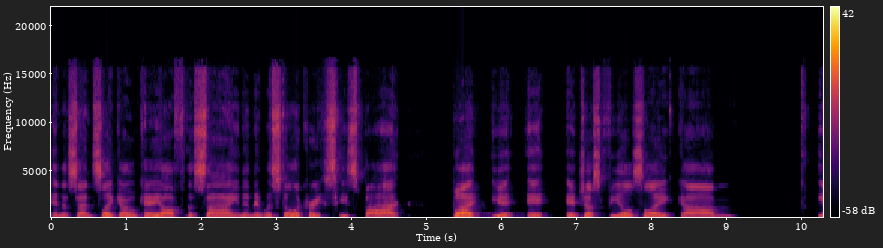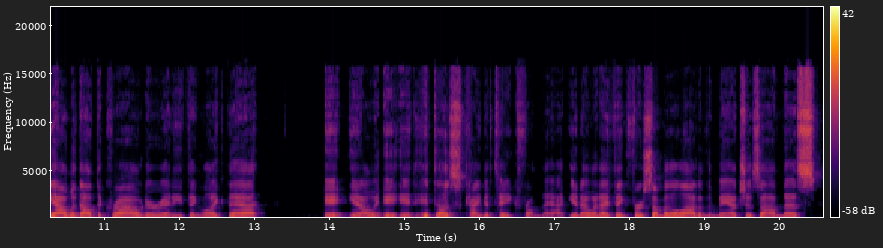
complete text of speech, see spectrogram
in a sense like okay off the sign, and it was still a crazy spot, but it it it just feels like um yeah, without the crowd or anything like that, it you know it, it it does kind of take from that you know and i think for some of the, a lot of the matches on this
